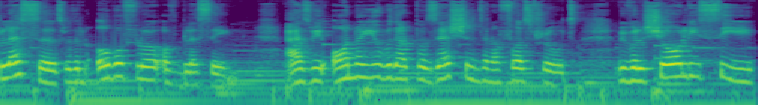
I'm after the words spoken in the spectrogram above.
bless us with an overflow of blessing. As we honor you with our possessions and our first fruits, we will surely see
